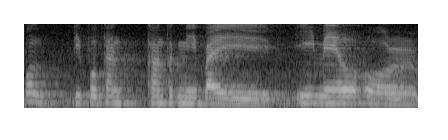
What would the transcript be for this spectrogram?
well, people can contact me by email or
